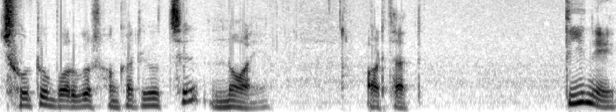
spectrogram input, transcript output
ছোট বর্গ সংখ্যাটি হচ্ছে নয়। অর্থাৎ তিনের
